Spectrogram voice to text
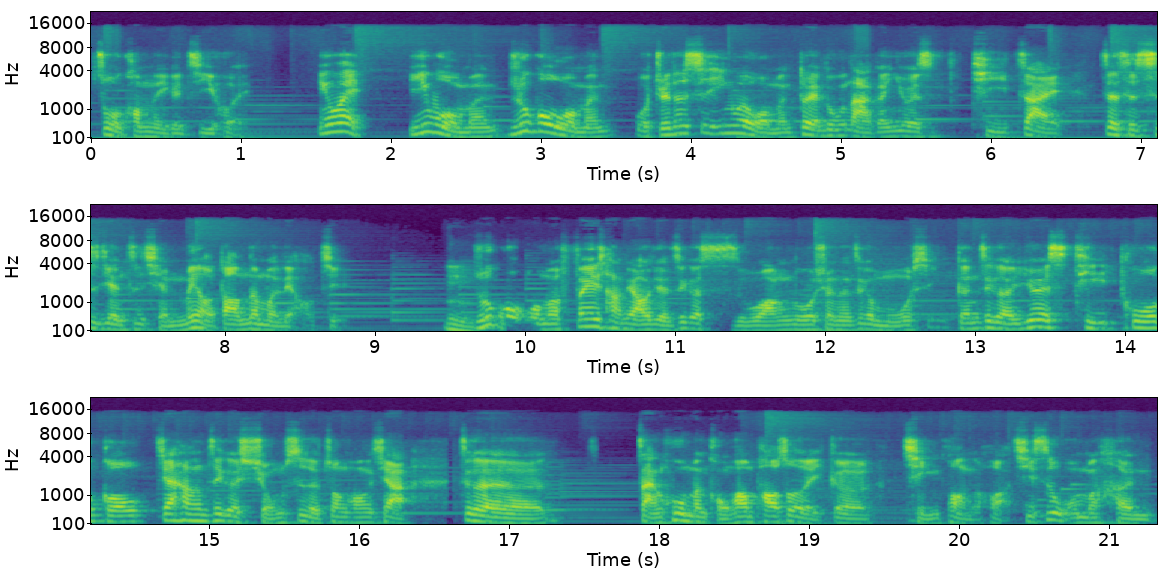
做空的一个机会，因为。以我们，如果我们，我觉得是因为我们对 Luna 跟 UST 在这次事件之前没有到那么了解，嗯，如果我们非常了解这个死亡螺旋的这个模型，跟这个 UST 脱钩，加上这个熊市的状况下，这个散户们恐慌抛售的一个情况的话，其实我们很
